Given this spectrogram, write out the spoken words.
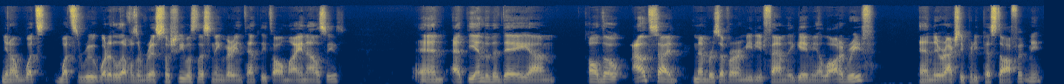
you know what's what's the root what are the levels of risk? So she was listening very intently to all my analyses. And at the end of the day um, although outside members of our immediate family gave me a lot of grief and they were actually pretty pissed off at me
